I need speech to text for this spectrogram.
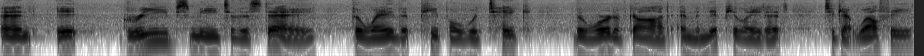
And it grieves me to this day the way that people would take the Word of God and manipulate it to get wealthy.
